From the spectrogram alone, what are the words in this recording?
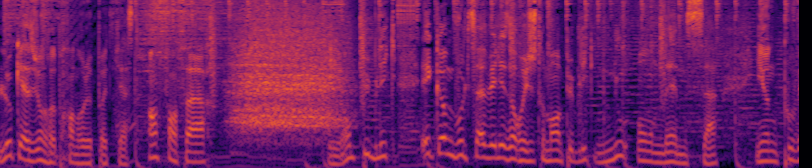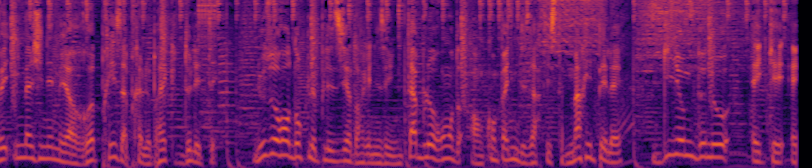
L'occasion de reprendre le podcast en fanfare et en public. Et comme vous le savez, les enregistrements en public, nous on aime ça. Et on ne pouvait imaginer meilleure reprise après le break de l'été. Nous aurons donc le plaisir d'organiser une table ronde en compagnie des artistes Marie Pellet, Guillaume Denot, aka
